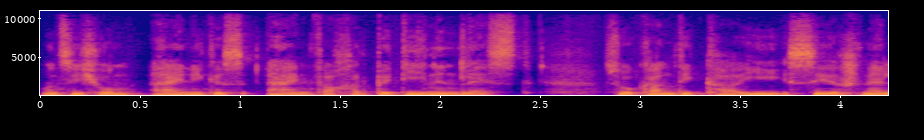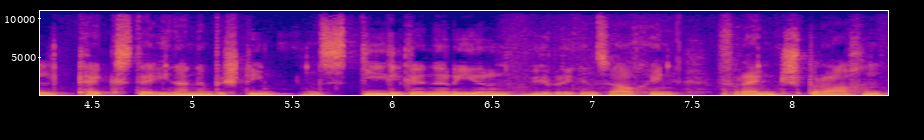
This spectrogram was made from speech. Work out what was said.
und sich um einiges einfacher bedienen lässt. So kann die KI sehr schnell Texte in einem bestimmten Stil generieren, übrigens auch in Fremdsprachen,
